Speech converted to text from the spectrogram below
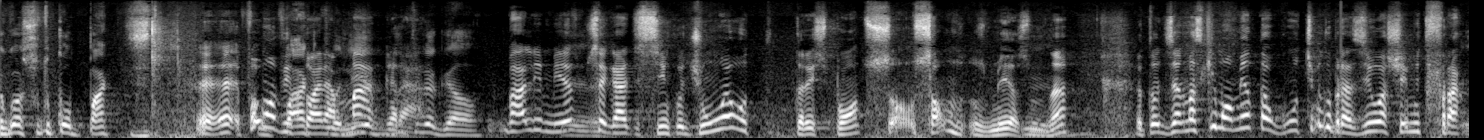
eu gosto do compacto. É, é foi uma vitória ali, magra. muito legal. Vale mesmo é. chegar de 5 de 1 um, é o três pontos, são, são os mesmos, né? Eu estou dizendo, mas que momento algum, o time do Brasil eu achei muito fraco.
